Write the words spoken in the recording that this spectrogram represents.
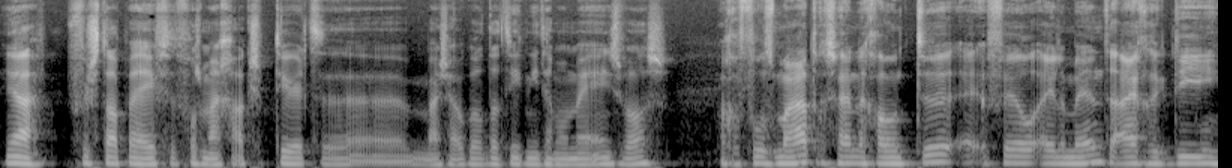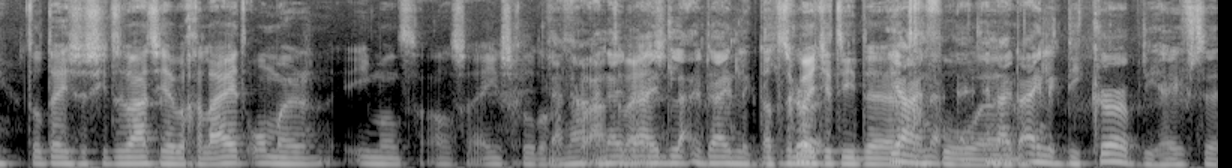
ja, Verstappen heeft het volgens mij geaccepteerd. eh, maar zei ook wel dat hij het niet helemaal mee eens was. Maar gevoelsmatig zijn er gewoon te eh, veel elementen eigenlijk die tot deze situatie hebben geleid om er iemand als één schuldige Ja, voor nou, aan en te wijzen. uiteindelijk, Dat is die een curb- beetje het, idee, ja, het en, gevoel. en eh. uiteindelijk die curb die heeft, eh,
